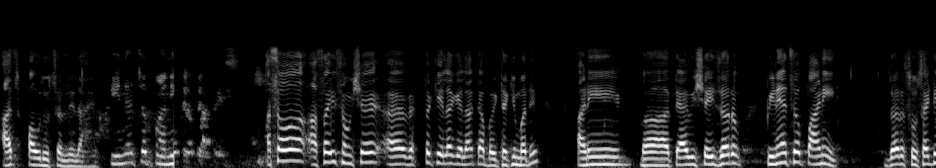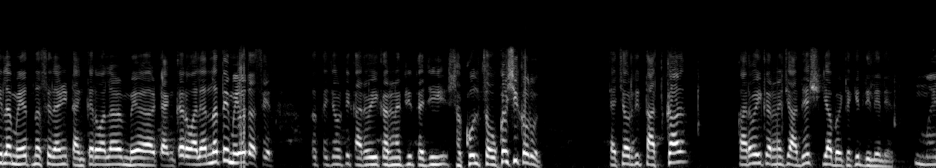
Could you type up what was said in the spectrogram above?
आज पाऊल उचललेलं आहे. पिण्याचं पाणी असं असाही संशय व्यक्त केला गेला त्या बैठकीमध्ये. आणि त्याविषयी जर पिण्याचं पाणी जर सोसायटीला मिळत नसेल आणि टँकरवाला मिळ टँकरवाल्यांना ते मिळत असेल तर त्याच्यावरती कारवाई करण्याची त्याची सखोल चौकशी करून त्याच्यावरती तात्काळ कारवाई करण्याचे आदेश या बैठकीत दिलेले आहेत.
